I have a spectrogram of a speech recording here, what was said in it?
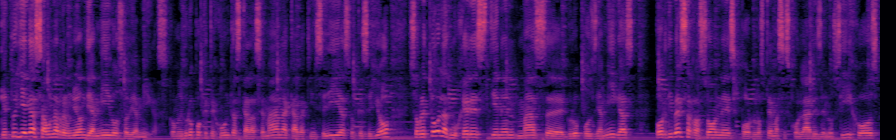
que tú llegas a una reunión de amigos o de amigas, con el grupo que te juntas cada semana, cada 15 días o qué sé yo. Sobre todo las mujeres tienen más eh, grupos de amigas, por diversas razones, por los temas escolares de los hijos,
